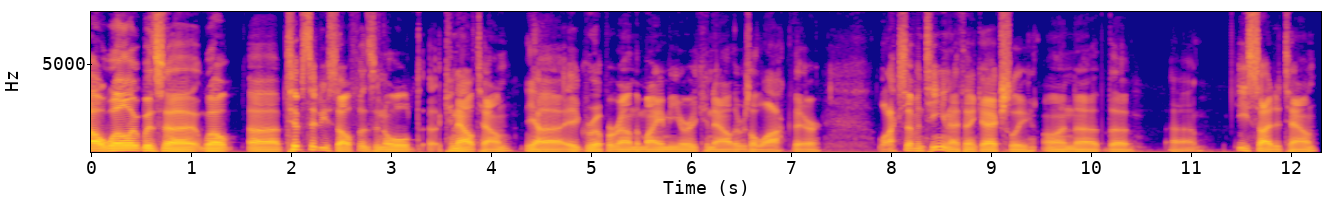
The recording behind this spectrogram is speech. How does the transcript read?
Oh well, it was uh, well, uh, Tipp City itself is an old uh, canal town. Yeah. uh, it grew up around the Miami Erie Canal. There was a lock there, Lock 17, I think, actually on uh, the uh, east side of town,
